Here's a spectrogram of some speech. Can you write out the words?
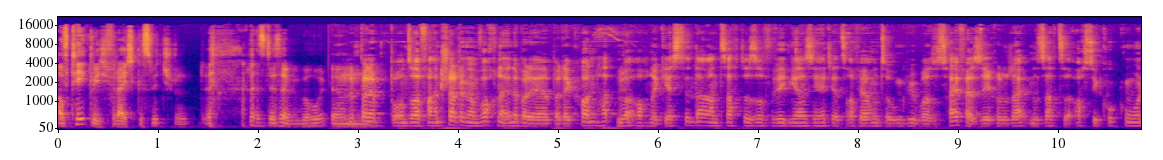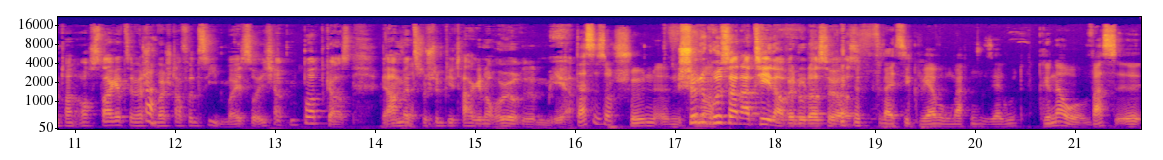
auf täglich vielleicht geswitcht und das deshalb überholt. Ähm, bei, der, bei, unserer Veranstaltung am Wochenende bei der, bei der Con hatten wir auch eine Gästin da und sagte so wegen, ja, sie hätte jetzt auch, wir haben uns irgendwie über so Sci-Fi-Serien unterhalten und sagte, ach, sie gucken momentan auch Stargate, sie wäre ah. schon bei Staffel 7, weil ich so, ich habe einen Podcast. Wir haben jetzt bestimmt die Tage noch höhere mehr. Das ist auch schön. Ähm, Schöne Grüße an Athena, wenn du das hörst. Fleißig Werbung machen, sehr gut. Genau, was äh,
